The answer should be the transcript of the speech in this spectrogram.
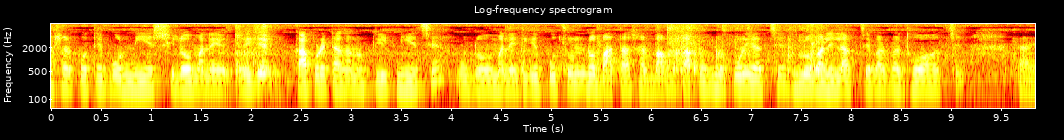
আসার পথে বোন নিয়ে এসেছিল মানে ওই যে কাপড়ে টাঙানোর ক্লিপ নিয়েছে, ওগুলো মানে এদিকে প্রচণ্ড বাতাস আর বাবুর কাপড়গুলো পড়ে যাচ্ছে, ধুলোবালি লাগছে, বারবার ধোয়া হচ্ছে, তাই।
